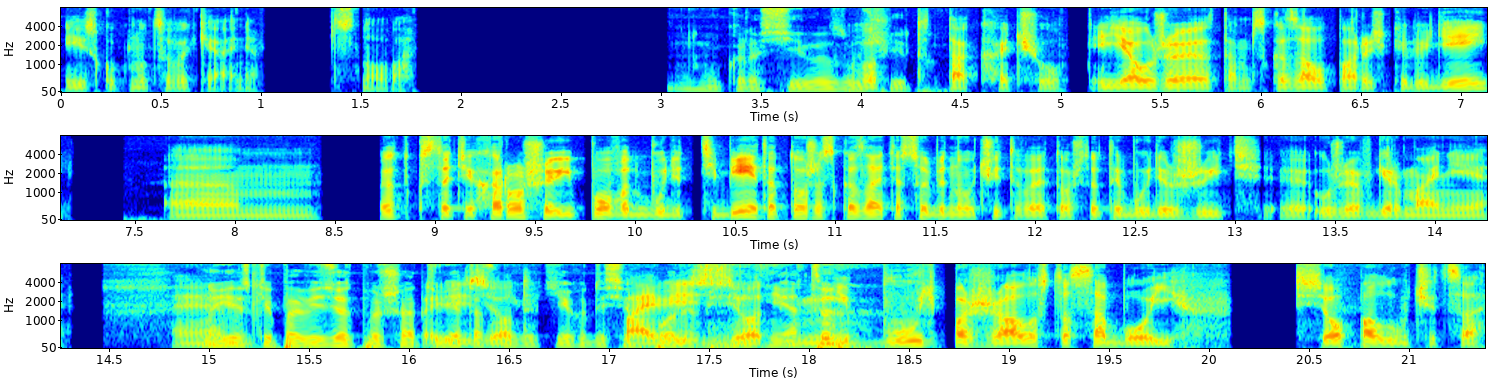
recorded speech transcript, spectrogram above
и искупнуться в океане снова. Ну, красиво Вот звучит. так хочу. И я уже там сказал парочке людей. эм, это, кстати, хороший повод будет тебе это тоже сказать, особенно учитывая то, что ты будешь жить э, уже в Германии. Ну, Эм, если повезет, потому что ответов повезет. никаких до сих пор повезет. нету. Не будь, пожалуйста, собой. Все получится.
